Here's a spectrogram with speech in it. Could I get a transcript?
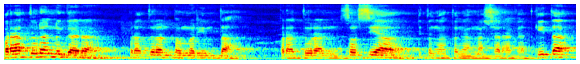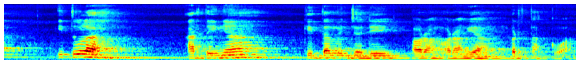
peraturan negara, peraturan pemerintah, peraturan sosial di tengah-tengah masyarakat kita. Itulah Artinya kita menjadi orang-orang yang bertakwa.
